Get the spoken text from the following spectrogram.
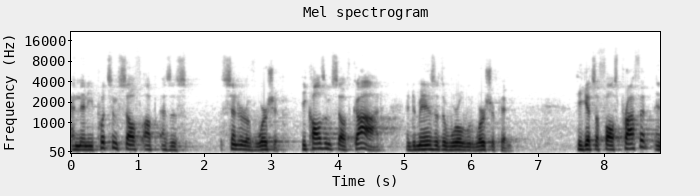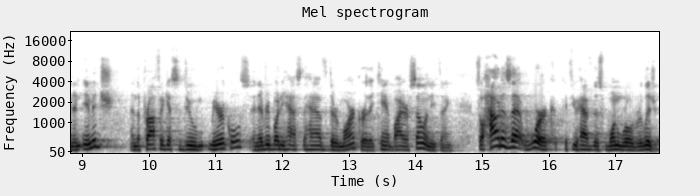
and then he puts himself up as a center of worship. He calls himself God and demands that the world would worship him. He gets a false prophet and an image, and the prophet gets to do miracles, and everybody has to have their mark or they can't buy or sell anything. So, how does that work if you have this one world religion?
